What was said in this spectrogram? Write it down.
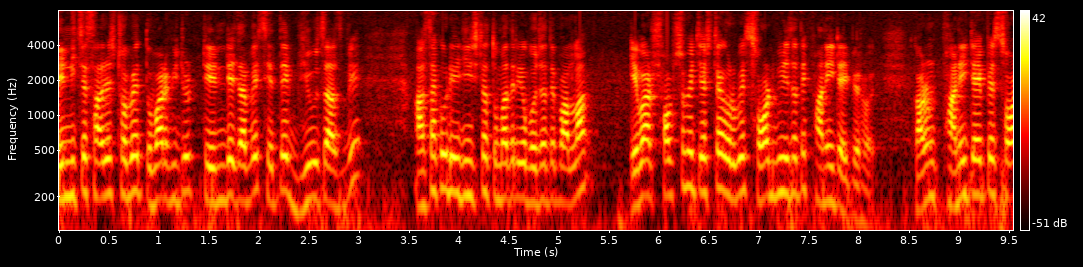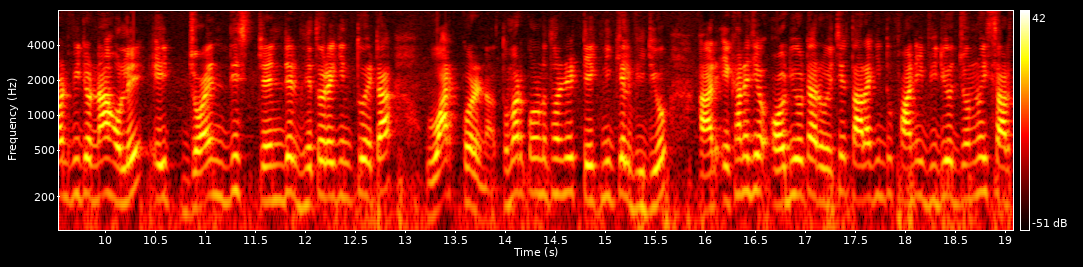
এর নিচে সাজেস্ট হবে, তোমার ভিডিও ট্রেন্ডে যাবে, সেতে ভিউজ আসবে। আশা করি এই জিনিসটা তোমাদেরকে বোঝাতে পারলাম। এবার সবসময় চেষ্টা করবে শর্ট ভিডিও যাতে ফানি টাইপের হয়। কারণ ফানি টাইপের শর্ট ভিডিও না হলে এই জয়েন দিস ট্রেন্ডের ভেতরে কিন্তু এটা ওয়ার্ক করে না। তোমার কোনো ধরনের টেকনিক্যাল ভিডিও আর এখানে যে অডিওটা রয়েছে, তারা কিন্তু ফানি ভিডিওর জন্যই সার্চ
